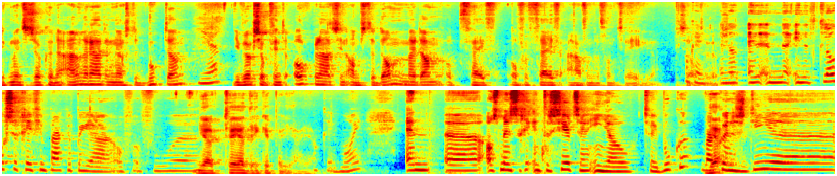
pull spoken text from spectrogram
ik mensen zou kunnen aanraden naast het boek dan. Ja? Die workshop vindt ook plaats in Amsterdam, maar dan op vijf, over vijf avonden van twee uur. Oké, okay. en, en, en, in het klooster geef je een paar keer per jaar? Of, of hoe, uh... Ja, twee à drie keer per jaar, ja. Oké, okay, mooi. En uh, als mensen geïnteresseerd zijn in jouw twee boeken, waar Ja. kunnen ze die uh,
